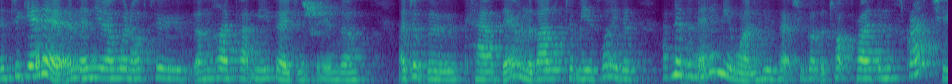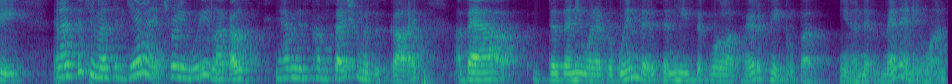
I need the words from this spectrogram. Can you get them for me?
to get it. And then you know went off to um, Hyde Park News Agency and um, I took the card there, and the guy looked at me as well. He goes, I've never met anyone who's actually got the top prize in a scratchy. And I said to him, I said, yeah, it's really weird. Like I was having this conversation with this guy about does anyone ever win this? And he said, well, I've heard of people, but you know, never met anyone.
